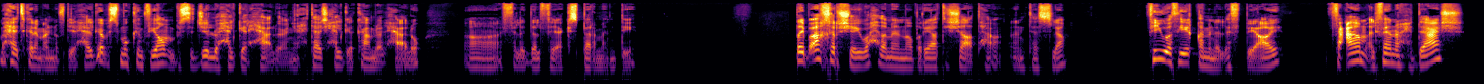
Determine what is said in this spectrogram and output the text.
ما حيتكلم عنه في دي الحلقة بس ممكن في يوم بسجل له حلقة لحاله يعني يحتاج حلقة كاملة لحاله. آه فيلادلفيا experiment دي طيب آخر شيء واحدة من النظريات الشاطحة عن تسلا. في وثيقة من ال FBI في عام 2011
